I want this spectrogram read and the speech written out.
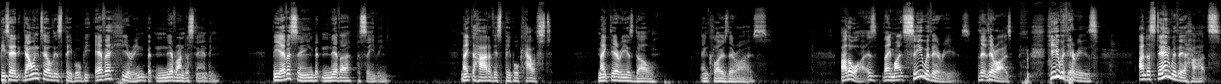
He said, Go and tell this people, be ever hearing but never understanding, be ever seeing but never perceiving. Make the heart of this people calloused, make their ears dull, and close their eyes. Otherwise, they might see with their ears, their, their eyes, hear with their ears, understand with their hearts,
